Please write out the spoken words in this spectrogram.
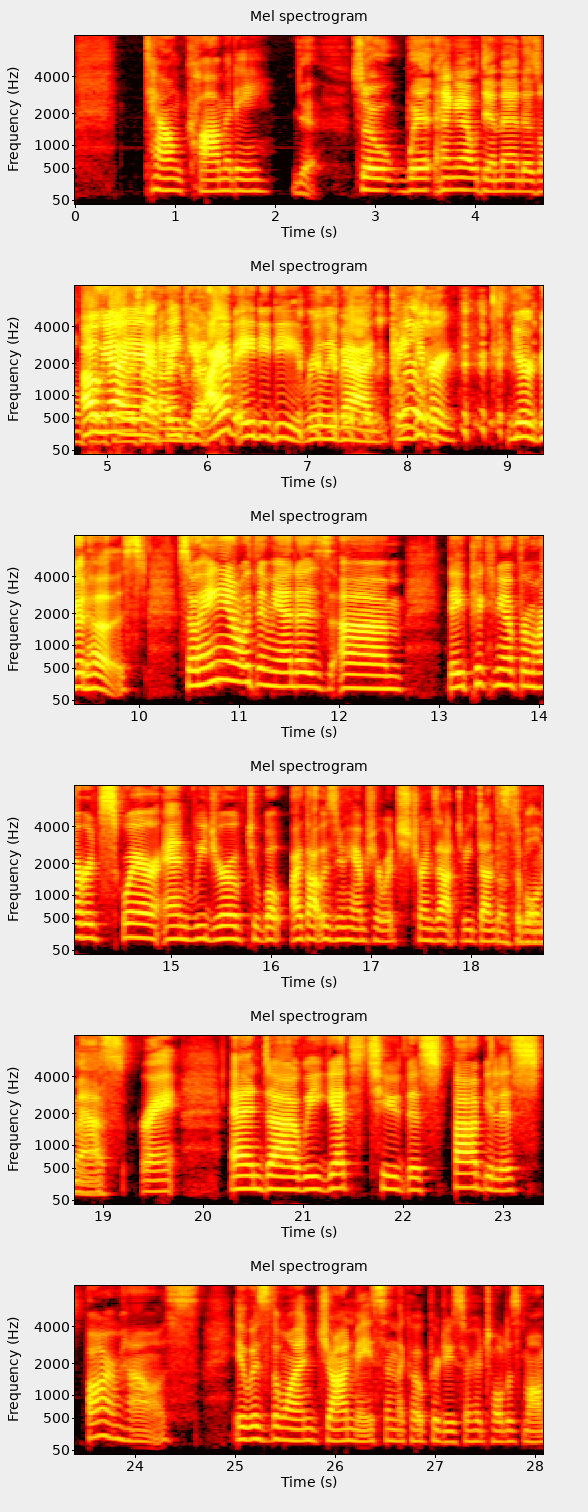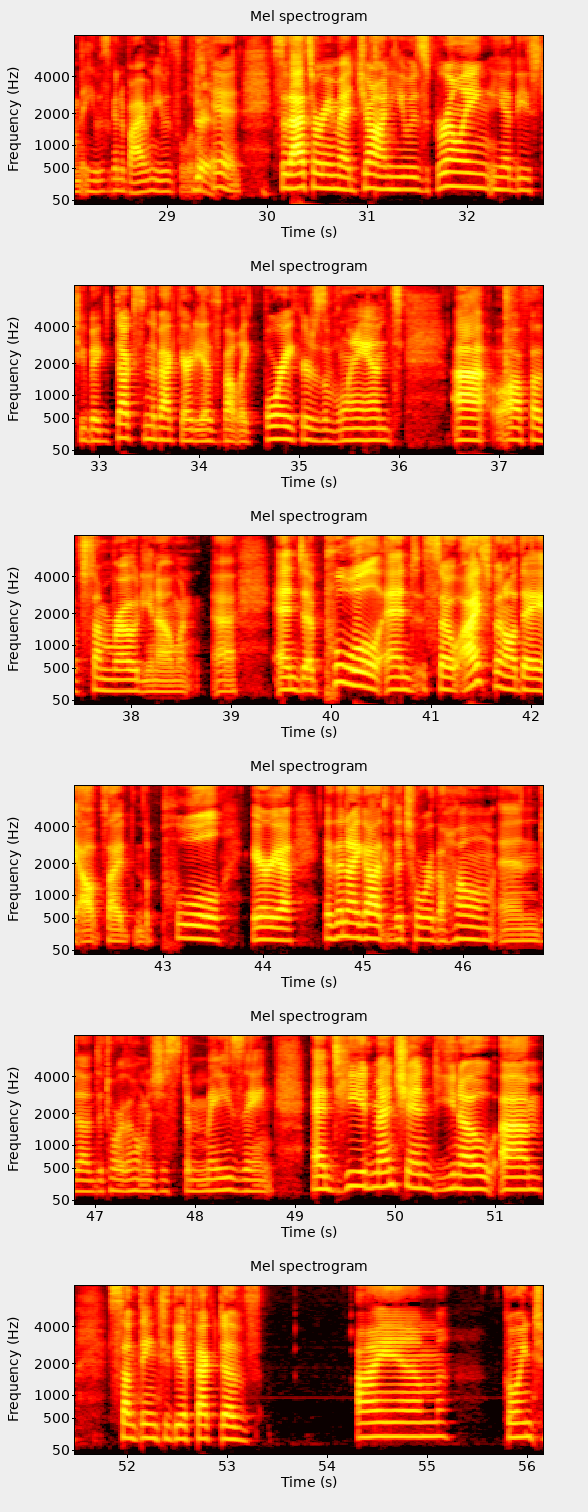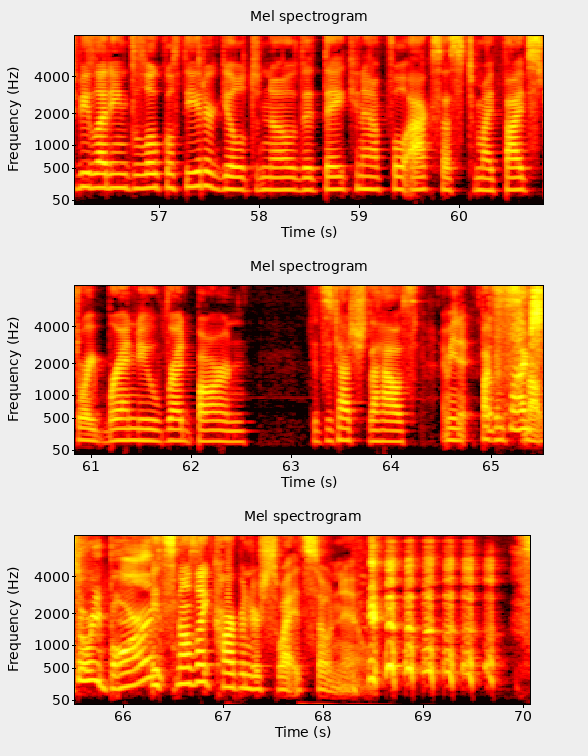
town comedy. yeah. So we're hanging out with the Amandas on. Oh yeah, yeah, yeah. Thank you. I have ADD really bad. Thank you for you're a good host. So hanging out with the Amandas, um, they picked me up from Harvard Square and we drove to what I thought was New Hampshire, which turns out to be Dunstable, Dunstable, Mass. Mass. right? And uh, we get to this fabulous farmhouse. It was the one John Mason, the co-producer, had told his mom that he was going to buy when he was a little Yeah. kid. So that's where we met John. He was grilling. He had these two big ducks in the backyard. He has about like four acres of land uh, off of some road, you know, when, uh, and a pool. And so I spent all day outside in the pool area. And then I got the tour of the home, and uh, the tour of the home is just amazing. And he had mentioned, you know, um, something to the effect of, I am going to be letting the local theater guild know that they can have full access to my five story brand new red barn that's attached to the house. I mean, it fucking Five smells. story barn. It smells like carpenter sweat. It's so new.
